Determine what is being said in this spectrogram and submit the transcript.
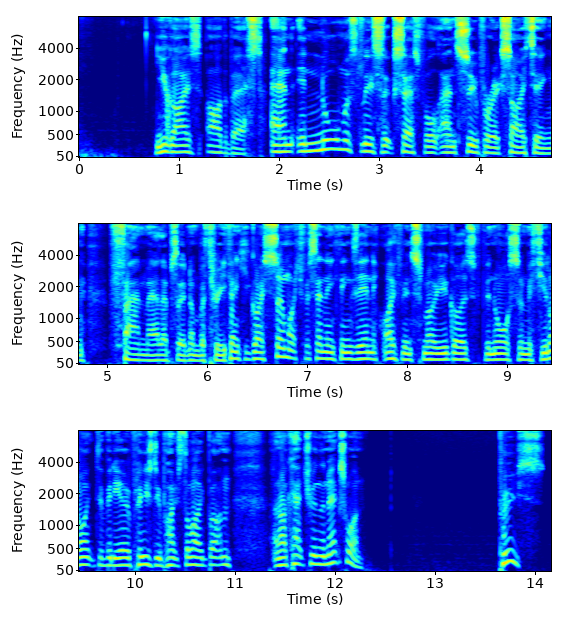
You guys are the best. An enormously successful and super exciting fan mail episode number three. Thank you guys so much for sending things in. I've been Smo. You guys have been awesome. If you liked the video, please do punch the like button, and I'll catch you in the next one. Peace.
